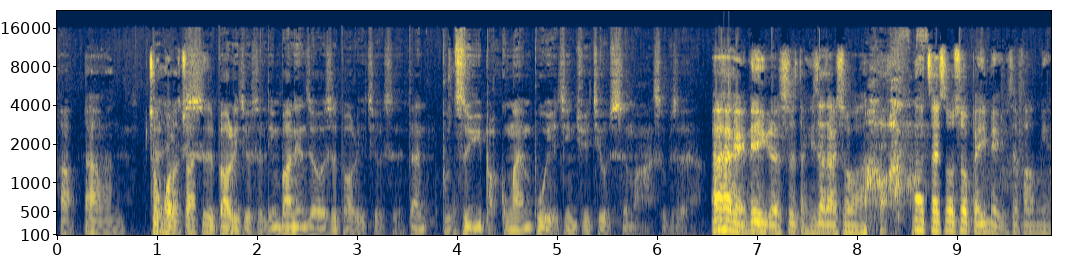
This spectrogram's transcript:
啊啊。中国的专是暴力就是，零八年之后是暴力就是，但不至于把公安部也进去救市嘛？是不是？哎，那个是等一下再说啊。好，那再说说北美这方面。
